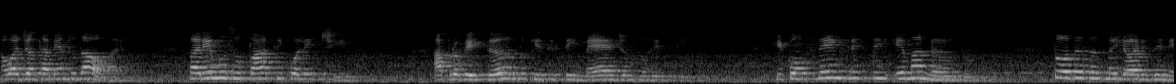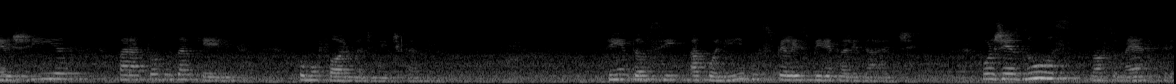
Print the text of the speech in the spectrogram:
ao adiantamento da hora, faremos o passe coletivo aproveitando que existem médiums no recinto, que concentre-se emanando todas as melhores energias para todos aqueles como forma de medicamento. Sintam-se acolhidos pela espiritualidade, por Jesus, nosso Mestre,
